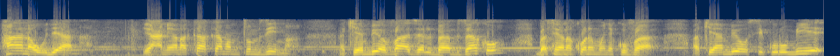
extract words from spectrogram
hana ujana. Yani anakaa kama mtu mzima akiambiwa vaa jalbab zako basi anakuwa ni mwenye kuvaa. Akiambiwa usikurubie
